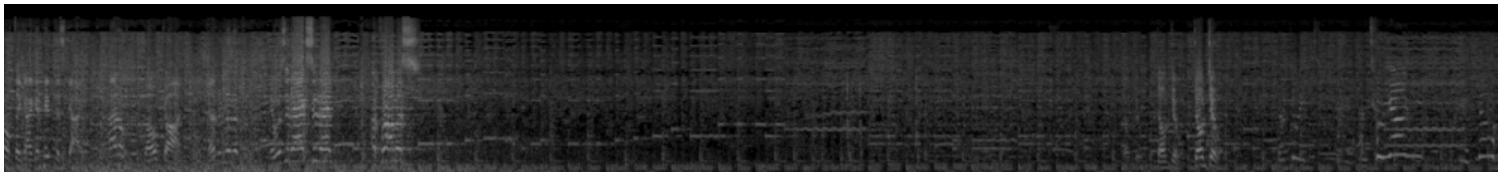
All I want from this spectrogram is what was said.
don't think I can hit this guy. I don't... Oh god. No, no, no, no. It was an accident! I promise! Don't do it. Don't do it. Don't do it. Don't do it. I'm too young. No.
